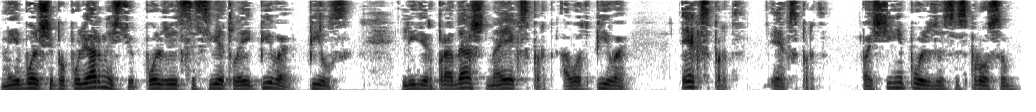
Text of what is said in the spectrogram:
Наибольшей популярностью пользуется светлое пиво «Пилс», лидер продаж на экспорт, а вот пиво «Экспорт» экспорт почти не пользуется спросом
